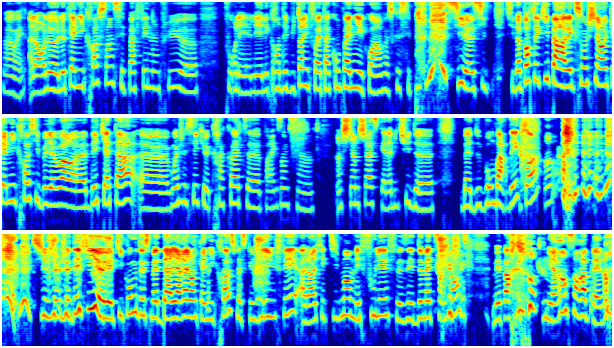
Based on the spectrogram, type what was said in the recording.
ouais, ouais. Alors le, canicross, hein, c'est pas fait non plus euh, pour les, les, grands débutants. Il faut être accompagné, quoi, hein, parce que c'est pas si, euh, si, si n'importe qui part avec son chien en canicross, il peut y avoir des katas. moi, je sais que Cracotte, par exemple, c'est un un chien de chasse qui a l'habitude euh, bah, de bombarder, quoi. Hein. je, défie euh, quiconque de se mettre derrière elle en canicross parce que je l'ai eu fait. Alors effectivement, mes foulées faisaient 2m50, mais par contre, mes reins s'en rappellent. Hein.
